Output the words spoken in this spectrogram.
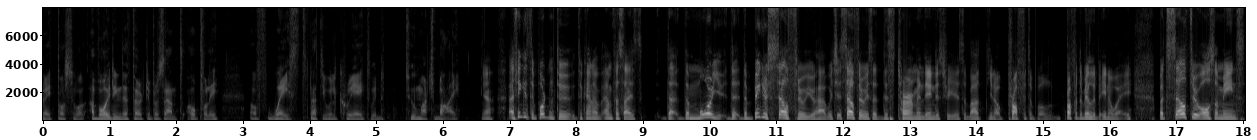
rate possible, avoiding the 30%, hopefully, of waste that you will create with too much buy. Yeah. I think it's important to to kind of emphasize the the more you the, the bigger sell through you have, which is sell through is a, this term in the industry is about you know profitable profitability in a way, but sell through also means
